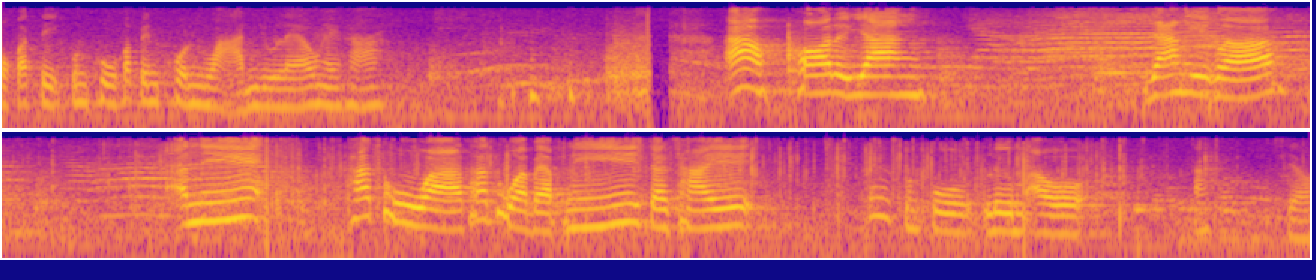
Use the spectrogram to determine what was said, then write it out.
ปกติคุณครูก็เป็นคนหวานอยู่แล้วไงคะอ้าวพอหรือยัง ยังอีกเหรอ อันนี้ ถ้าถั่วถ้าถั่วแบบนี้จะใช้คุณครูลืมเอาอะเดี๋ยว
